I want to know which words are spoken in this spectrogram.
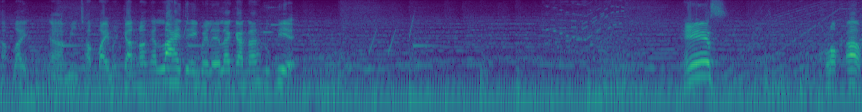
ขับไล่อ่ามีฉับใบเหมือนกันนาะงั้นไล่ตัวเองไปเลยแล้วกันนะลูกพี่เฮสคล็อกอัพ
